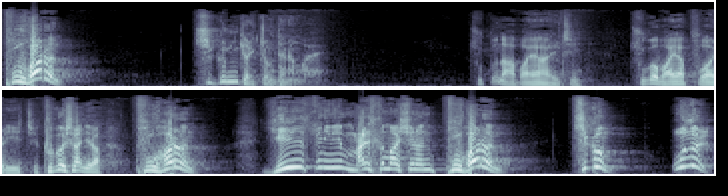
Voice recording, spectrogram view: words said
부활은 지금 결정되는 거예요. 죽고 나봐야 알지. 죽어봐야 부활이 있지. 그것이 아니라 부활은 예수님이 말씀하시는 부활은 지금 오늘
